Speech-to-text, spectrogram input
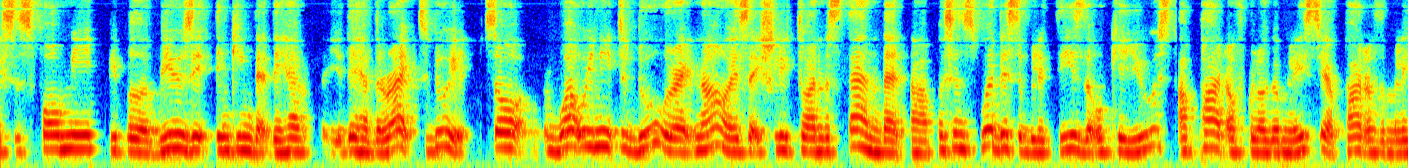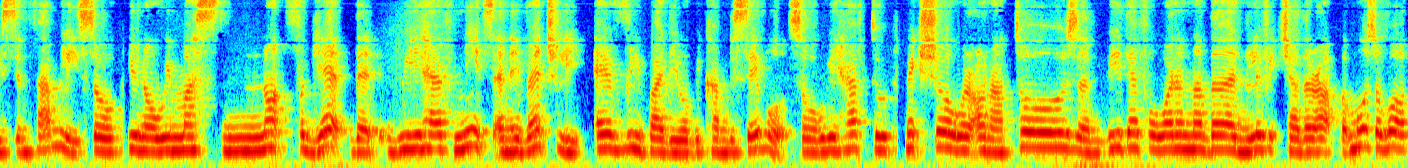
spaces for me. People abuse it, thinking that they have they have the right to do it. So what we need to do right now is actually to understand that uh, persons with disabilities, the OKUs, are part of Keluarga Malaysia, part of the Malaysian family. So you know we must not forget that we have needs, and eventually everybody will become disabled. So we have to make sure we're on our toes and be there for one another and lift each other up. But most of all,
